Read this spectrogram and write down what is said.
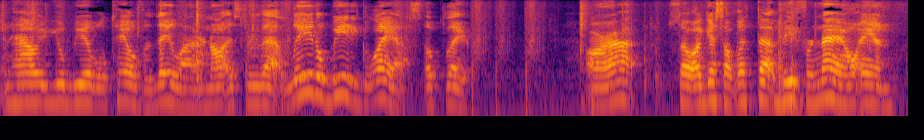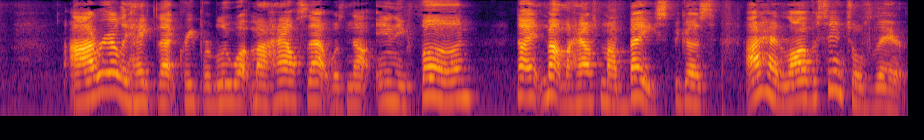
And how you'll be able to tell if it's daylight or not is through that little bitty glass up there. Alright, so I guess I'll let that be for now. And I really hate that creeper blew up my house. That was not any fun. Not, not my house, my base. Because I had a lot of essentials there.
